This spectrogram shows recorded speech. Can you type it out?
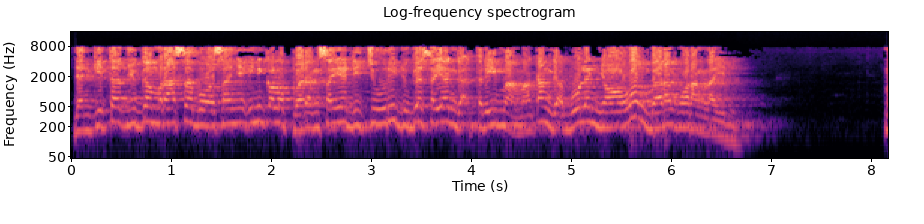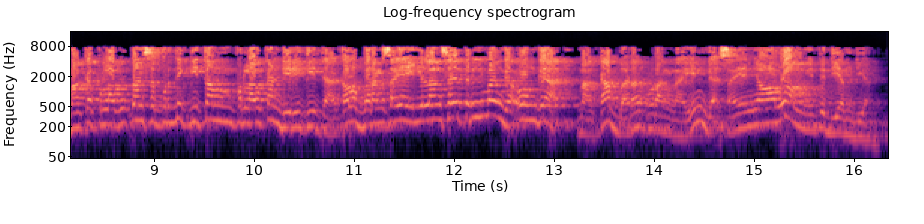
Dan kita juga merasa bahwasanya ini kalau barang saya dicuri juga saya nggak terima maka nggak boleh nyolong barang orang lain. Maka perlakukan seperti kita memperlakukan diri kita. Kalau barang saya hilang, saya terima nggak? Oh enggak. Maka barang orang lain nggak saya nyolong itu diam-diam.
